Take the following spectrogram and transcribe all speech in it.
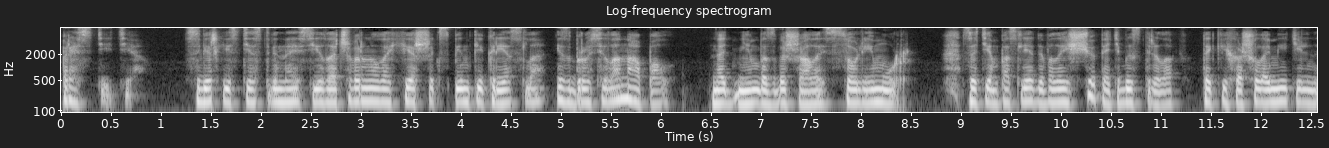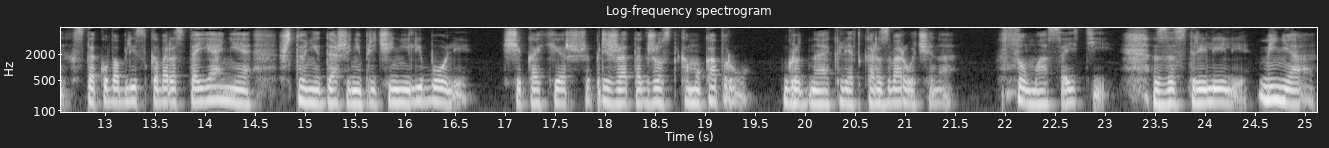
«Простите». Сверхъестественная сила отшвырнула Херши к спинке кресла и сбросила на пол. Над ним возвышалась Соли и Мур. Затем последовало еще пять выстрелов, таких ошеломительных, с такого близкого расстояния, что они даже не причинили боли. Щека Херши прижата к жесткому ковру. Грудная клетка разворочена. С ума сойти. Застрелили меня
